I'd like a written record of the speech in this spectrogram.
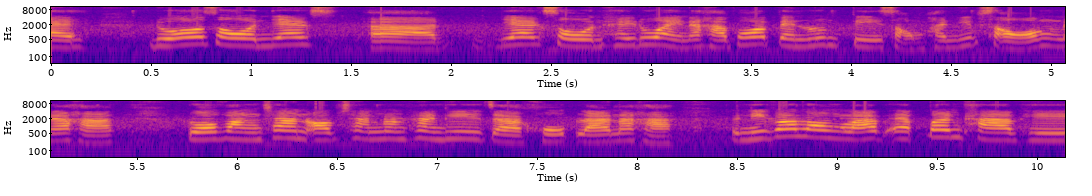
ร์ดูอัลโซนแยกแยกโซนให้ด้วยนะคะ เพราะว่าเป็นรุ่นปี 2022 นะคะ ตัวฟังก์ชันออปชันค่อนข้างที่จะครบแล้วนะคะ ตัวนี้ก็รองรับ Apple CarPlay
